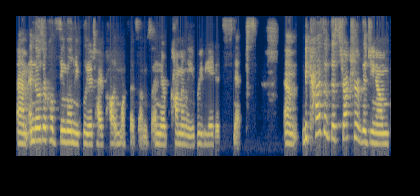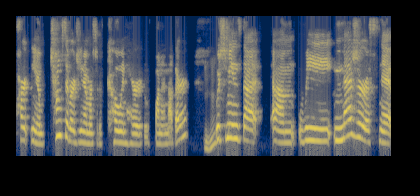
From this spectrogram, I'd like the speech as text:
Um, and those are called single nucleotide polymorphisms, and they're commonly abbreviated SNPs. Um, because of the structure of the genome, part you know chunks of our genome are sort of co-inherited with one another, mm-hmm. which means that um, we measure a SNP,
